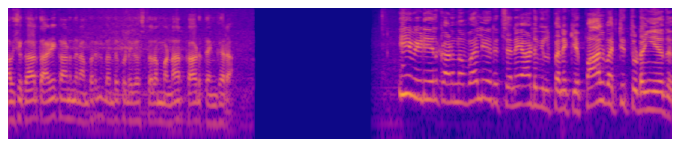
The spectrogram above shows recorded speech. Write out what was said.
ആവശ്യക്കാർ താഴെ കാണുന്ന നമ്പറിൽ ബന്ധപ്പെടുക. സ്ഥലം മണ്ണാർക്കാട് തെങ്കര. ഈ വീഡിയോയിൽ കാണുന്ന വലിയൊരു ചെനയാട് വിൽപ്പനയ്ക്ക് പാൽ വറ്റി തുടങ്ങിയത്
